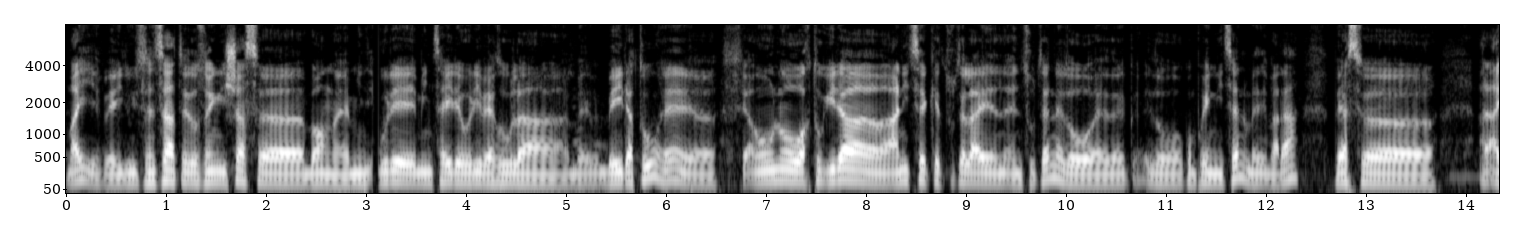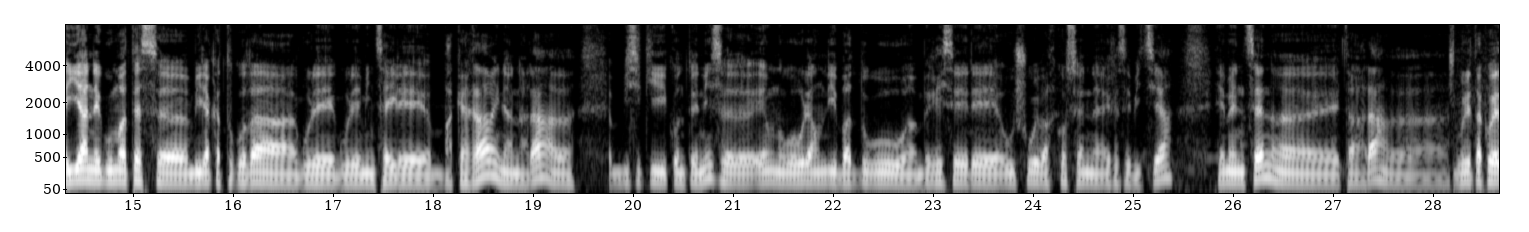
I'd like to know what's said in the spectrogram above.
Bai, behidu izan zat, edo zoen gizaz, uh, bon, e, min, gure mintzaire hori behar duela behiratu. Eh? Uh, ono hartu gira anitzek ez zutela entzuten edo, edo, edo komprein nintzen, bada. Behaz, uh, Aian egun batez bilakatuko da gure gure mintzaile bakarra, baina nara, uh, biziki konteniz, uh, egun gure handi bat dugu berriz ere usue barko zen errezebitzea, hemen zen, eta ara, uh, guretako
